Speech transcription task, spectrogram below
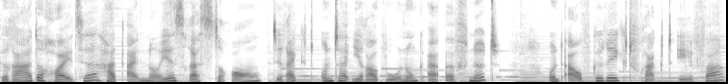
Gerade heute hat ein neues Restaurant direkt unter ihrer Wohnung eröffnet und aufgeregt fragt Eva,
